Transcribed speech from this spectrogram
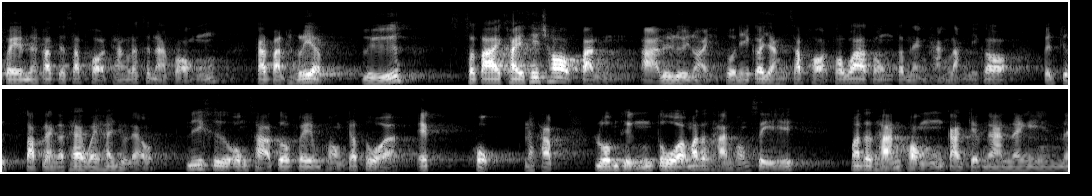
เฟรมนะครับ จะซับพอร์ตทั้งลักษณะของการปั่นทางเรียบ หรือสไตล์ใครที่ชอบปั่นอ่าลุยๆหน่อย ตัวนี้ก็ยังซับพอร์ตเพราะว่าตรงตำแหน่งหางหลังนี่ก็เป็นจุดซับแรงกระแทกไว้ให้อยู่แล้ว นี่คือองศาตัวเฟรมของเจ้าตัว X6 นะครับ รวมถึงตัวมาตรฐานของสี มาตรฐานของการเก็บงานในใน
